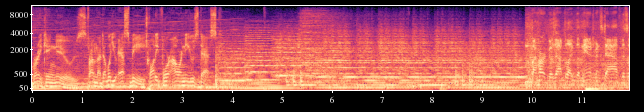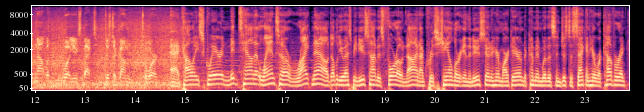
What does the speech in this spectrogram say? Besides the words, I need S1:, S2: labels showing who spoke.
S1: Breaking news from the WSB 24 hour news desk.
S2: My heart goes out to like the management staff. This is not what, what you expect just to come to work.
S3: At Colony Square in Midtown Atlanta right now, WSB News Time is 409. I'm Chris Chandler in the news center here. Mark Arum to come in with us in just a second here. We're covering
